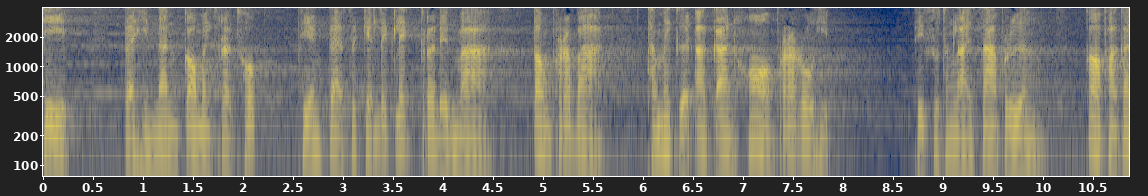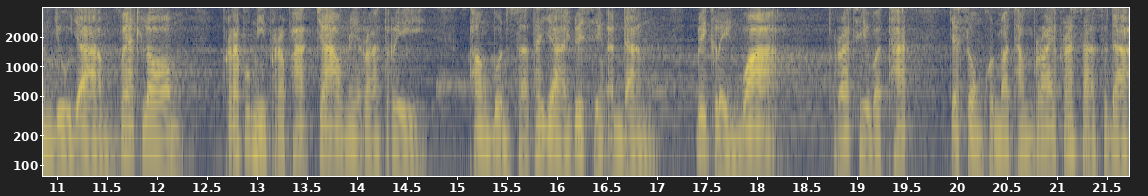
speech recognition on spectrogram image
ชีพ แต่หินนั้นก็ไม่กระทบ เพียงแต่สะเก็ดเล็ก ๆ กระเด็นมา ต้องพระบาททำให้เกิดอาการห่อพระโลหิต ภิกษุทั้งหลายทราบเรื่อง ก็พากันอยู่ยามแวดล้อม พระผู้มีพระภาคเจ้าในราตรี ท่องบนสาธยายด้วยเสียงอันดัง ด้วยเกรงว่า พระเทวทัตจะส่งคนมาทำร้ายพระศาสดา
